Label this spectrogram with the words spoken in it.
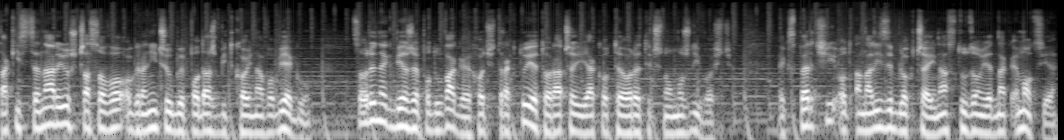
Taki scenariusz czasowo ograniczyłby podaż bitcoina w obiegu, co rynek bierze pod uwagę, choć traktuje to raczej jako teoretyczną możliwość. Eksperci od analizy blockchaina studzą jednak emocje.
